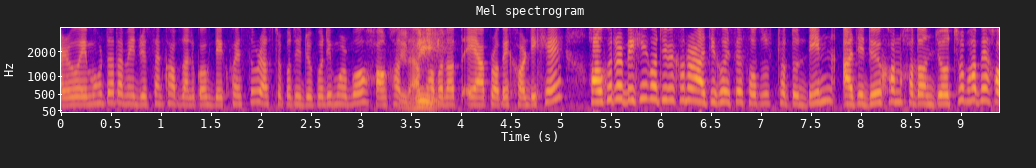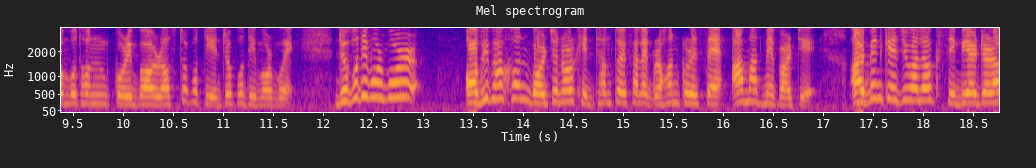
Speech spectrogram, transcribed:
আৰু এই মুহূৰ্তত আমি দৃশ্যাংশ আপোনালোকক দেখুৱাইছো। ৰাষ্ট্ৰপতি দ্ৰৌপদী মুৰ্মু সংসদ ভৱনত এয়া প্ৰৱেশৰ দিশে। সংসদৰ বিশেষ অধিৱেশনৰ আজি হৈছে চতুৰ্থটো দিন। আজি দুয়োখন সদন যৌথভাৱে সম্বোধন কৰিব ৰাষ্ট্ৰপতি দ্ৰৌপদী মুৰ্মুৱে। দ্ৰৌপদী মুৰ্মুৰ অভিভাষণ বৰ্জনৰ সিদ্ধান্ত ইফালে গ্ৰহণ কৰিছে আম আদমী পাৰ্টীয়ে। অৰবিন্দ কেজৰিৱালক চি বি আইৰ দ্বাৰা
